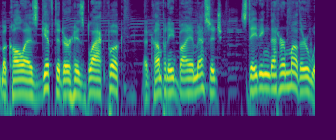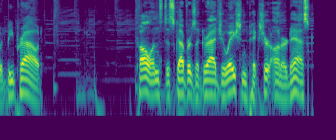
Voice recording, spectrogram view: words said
McCall has gifted her his black book, accompanied by a message stating that her mother would be proud. Collins discovers a graduation picture on her desk,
